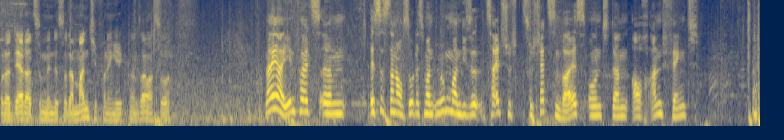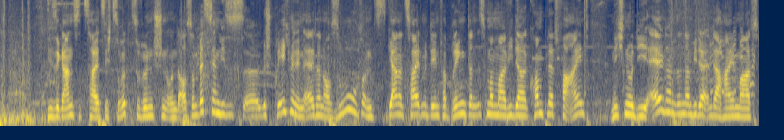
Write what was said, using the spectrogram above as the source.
Oder der da zumindest. Oder manche von den Gegnern, sagen wir es so. Naja, jedenfalls, ähm, ist es dann auch so, dass man irgendwann diese Zeit zu schätzen weiß und dann auch anfängt, diese ganze Zeit sich zurückzuwünschen und auch so ein bisschen dieses äh, Gespräch mit den Eltern auch sucht und gerne Zeit mit denen verbringt, dann ist man mal wieder komplett vereint. Nicht nur die Eltern sind dann wieder in der Heimat,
